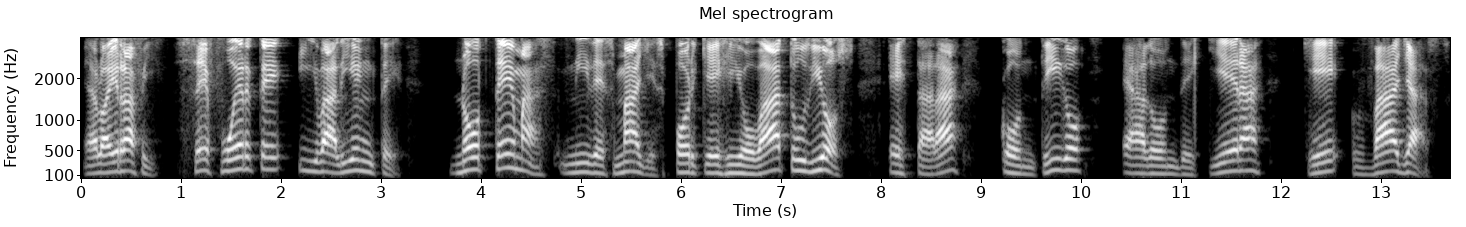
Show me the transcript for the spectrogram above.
míralo ahí Rafi, sé fuerte y valiente, no temas ni desmayes, porque Jehová tu Dios estará contigo a donde quiera que vayas.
